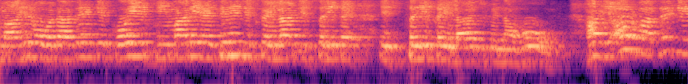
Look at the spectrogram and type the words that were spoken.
ماہر وہ بتاتے ہیں کہ کوئی بیماری ایسی نہیں جس کا علاج اس طریقے اس طریقے علاج میں نہ ہو۔ ہاں یہ اور بات ہے کہ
